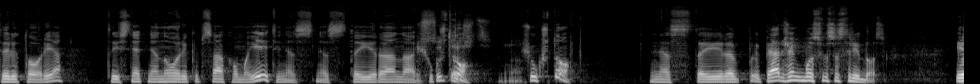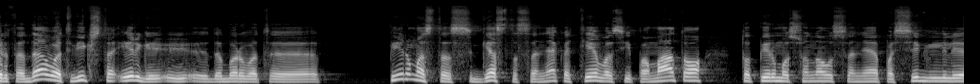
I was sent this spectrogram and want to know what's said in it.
teritoriją, tai jis net nenori, kaip sakoma, įeiti, nes, nes tai yra, na, šiukštu. Šiukštu. Nes tai yra peržengamos visos ribos. Ir tada vat, vyksta irgi dabar vat, pirmas tas gestas, ne, kad tėvas jį pamato, to pirmo sunaus, ne, pasigailį,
